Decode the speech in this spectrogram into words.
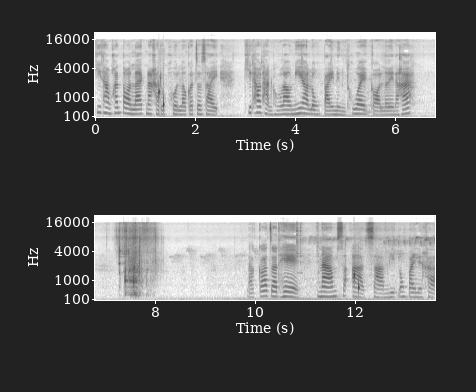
ที่ทำขั้นตอนแรกนะคะ ทุกคนเราก็จะใส่ขี้เถ้าถ่านของเราเนี่ยลงไปหนึ่งถ้วยก่อนเลยนะคะ แล้วก็จะเทน้ำสะอาด 3 ลิตรลงไปเลยค่ะ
